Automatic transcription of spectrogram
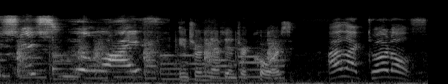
Is this real life? Internet intercourse. I like turtles.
